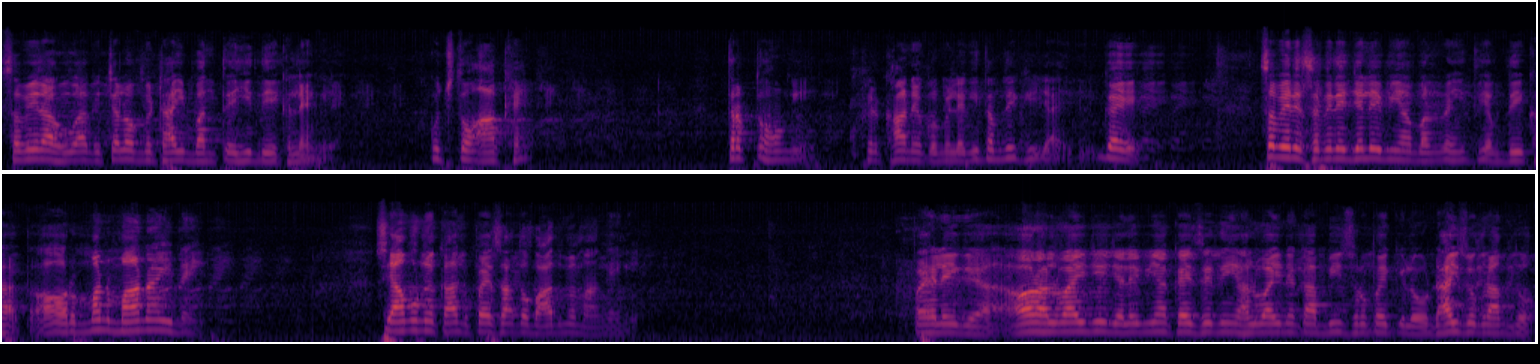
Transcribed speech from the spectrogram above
सवेरा हुआ कि चलो मिठाई बनते ही देख लेंगे। कुछ तो आँखें, तृप्त होंगी। फिर खाने को मिलेगी, तब देखी जाएगी। गए। सवेरे सवेरे जलेबियाँ बन रही थी, अब देखा तो और मन माना ही नहीं। श्यामू ने कहा कि पैसा तो बाद में मांगेंगे। पहले ही गया, और हलवाई जी जलेबियाँ कैसे दी? हलवाई ने कहा, बीस रुपए किलो, ढाई सौ ग्राम दो।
